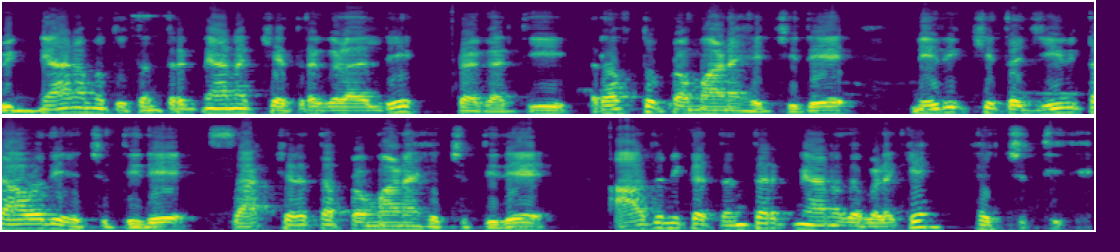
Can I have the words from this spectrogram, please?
ವಿಜ್ಞಾನ ಮತ್ತು ತಂತ್ರಜ್ಞಾನ ಕ್ಷೇತ್ರಗಳಲ್ಲಿ ಪ್ರಗತಿ, ರಫ್ತು ಪ್ರಮಾಣ ಹೆಚ್ಚಿದೆ, ನಿರೀಕ್ಷಿತ ಜೀವಿತಾವಧಿ ಹೆಚ್ಚುತ್ತಿದೆ, ಸಾಕ್ಷರತಾ ಪ್ರಮಾಣ ಹೆಚ್ಚುತ್ತಿದೆ ಆಧುನಿಕ ತಂತ್ರಜ್ಞಾನದ ಬಳಕೆ ಹೆಚ್ಚುತ್ತಿದೆ.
